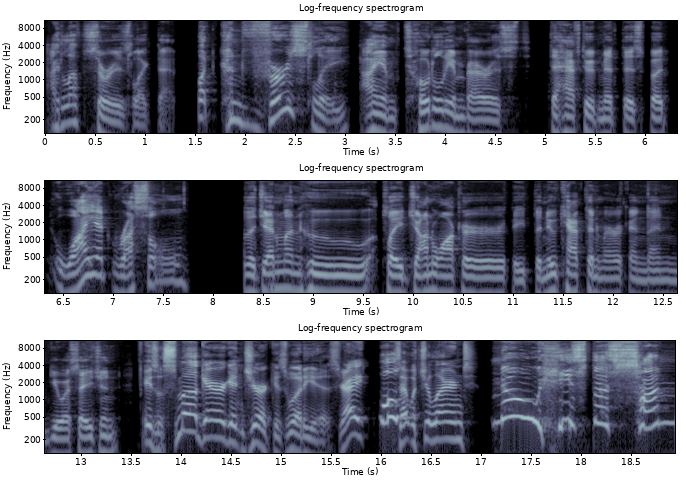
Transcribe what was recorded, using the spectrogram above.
I love stories like that. But conversely, I am totally embarrassed to have to admit this, but Wyatt Russell the gentleman who played John Walker, the, the new Captain America and then U.S. agent. He's a smug, arrogant jerk, is what he is, right? Well- is that what you learned? No, he's the son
